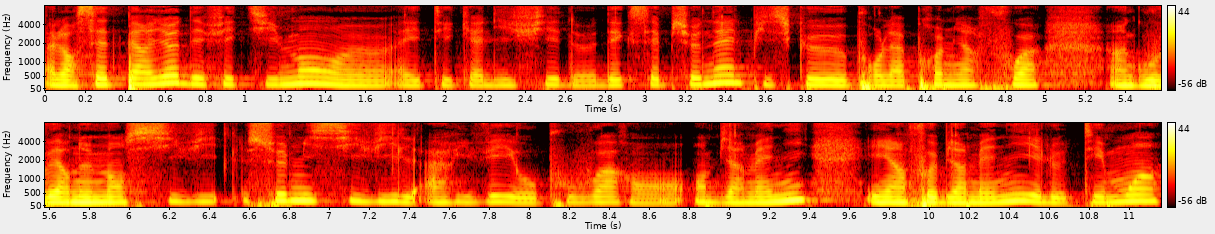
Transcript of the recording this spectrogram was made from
Alors cette période, effectivement, euh, a été qualifiée d'exceptionnelle puisque pour la première fois, un gouvernement civil, semi-civil arrivait au pouvoir en, Birmanie et Info Birmanie est le témoin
